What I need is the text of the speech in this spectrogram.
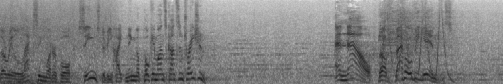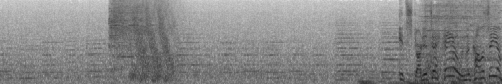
The relaxing waterfall seems to be heightening the Pokemon's concentration. And now, the battle begins! It started to hail in the Colosseum!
